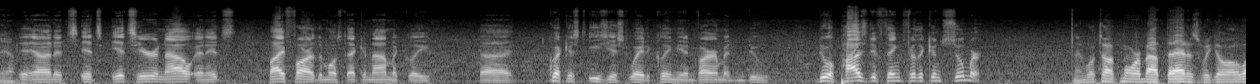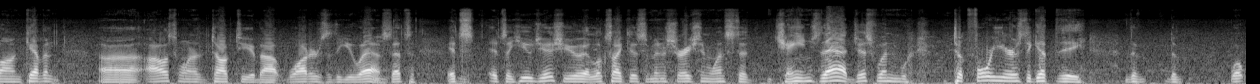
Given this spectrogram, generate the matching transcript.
Yeah. And it's it's it's here and now, and it's by far the most economically uh, quickest, easiest way to clean the environment and do do a positive thing for the consumer. And we'll talk more about that as we go along, Kevin. Uh, I also wanted to talk to you about waters of the U.S. That's a, it's it's a huge issue. It looks like this administration wants to change that. Just when it took four years to get the the the what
